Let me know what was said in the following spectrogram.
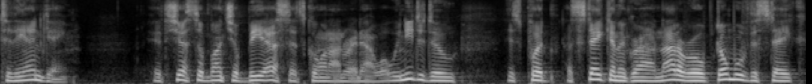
to the end game. It's just a bunch of BS that's going on right now. What we need to do is put a stake in the ground, not a rope. Don't move the stake.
